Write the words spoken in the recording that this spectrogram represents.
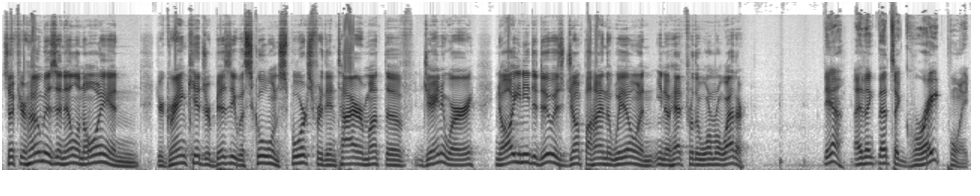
So if your home is in Illinois and your grandkids are busy with school and sports for the entire month of January, you know, all you need to do is jump behind the wheel and, you know, head for the warmer weather. Yeah, I think that's a great point.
